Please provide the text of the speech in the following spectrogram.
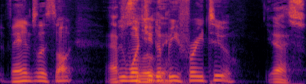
evangelists. All, we want you to be free too. Yes.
